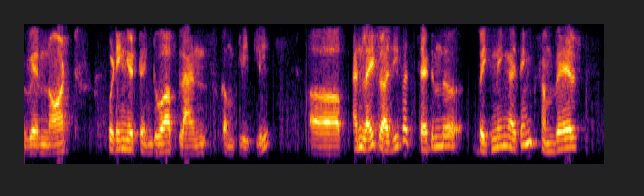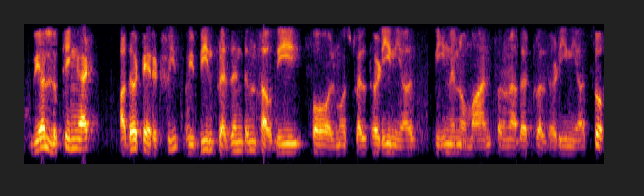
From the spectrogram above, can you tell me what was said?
We're not putting it into our plans completely. Uh, and like Rajiv had said in the beginning, I think somewhere we are looking at other territories. We've been present in Saudi for almost 12, 13 years, been in Oman for another 12, 13 years. So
